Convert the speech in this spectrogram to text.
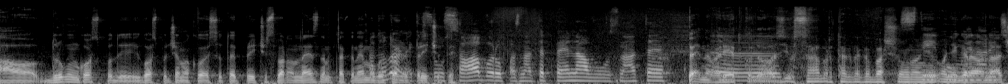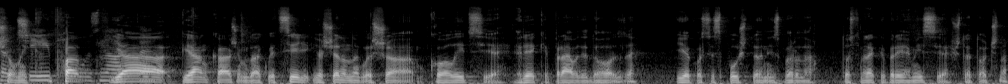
A o drugom gospodi i gospođama koje su u toj priči stvarno ne znam, tako ne pa mogu o tome pričati. Pa dobro, neki su u Saboru, pa znate Penavu, znate... Penava e, rijetko dolazi u Sabor, tako da ga baš ono, on je gradonačelnik. Pa ja, ja vam kažem, dakle, cilj, još jednom naglašavam, koalicije Rijeke pravde dolaze, iako se spuštaju niz brda. To ste rekli prije emisije, što je točno.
